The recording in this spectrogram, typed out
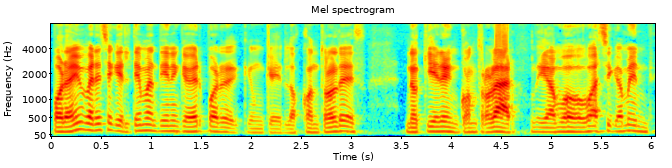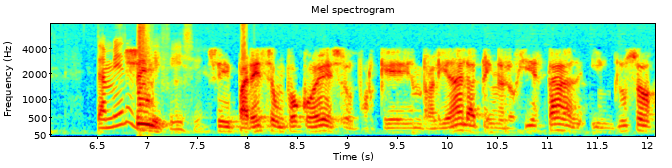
Por ahí me parece que el tema tiene que ver por eh, que aunque los controles no quieren controlar, digamos, básicamente. También es Sí, muy difícil. Sí, parece un poco eso, porque en realidad la tecnología está, incluso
